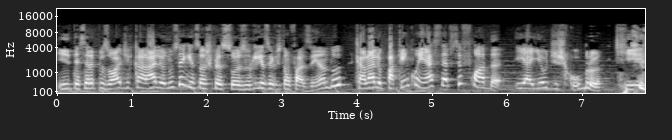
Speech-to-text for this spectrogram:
E terceiro episódio, caralho, eu não sei quem são as pessoas, o que que eles estão fazendo. Caralho, pra quem conhece deve ser foda. E aí eu descubro que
